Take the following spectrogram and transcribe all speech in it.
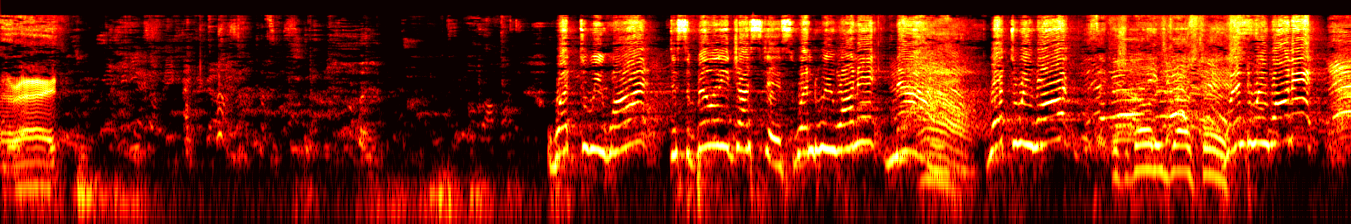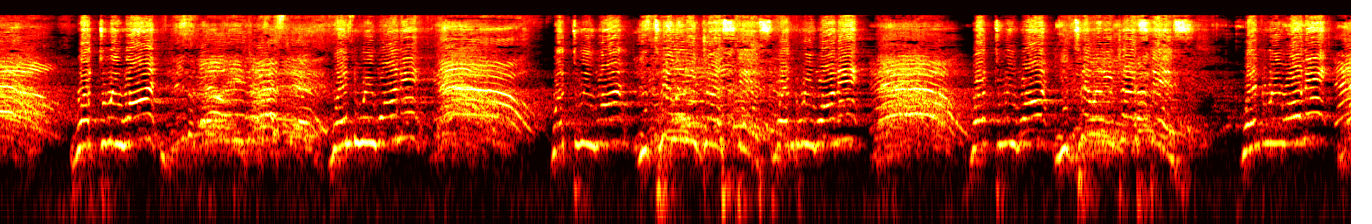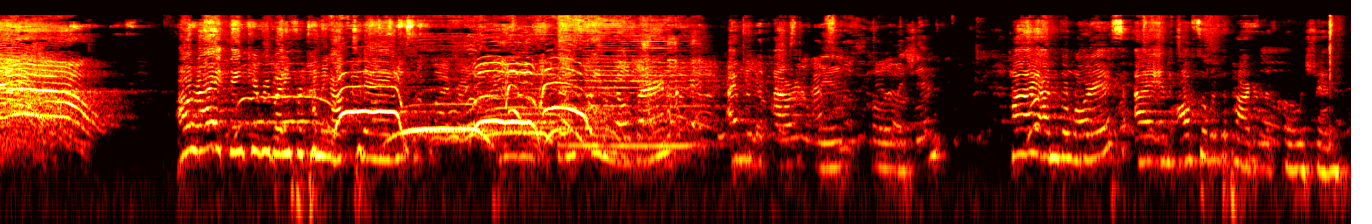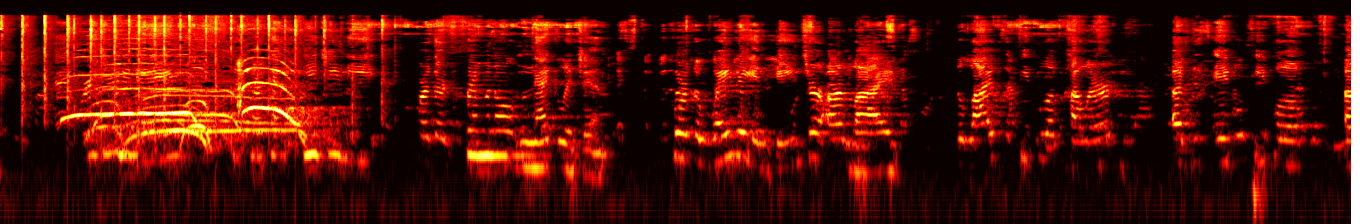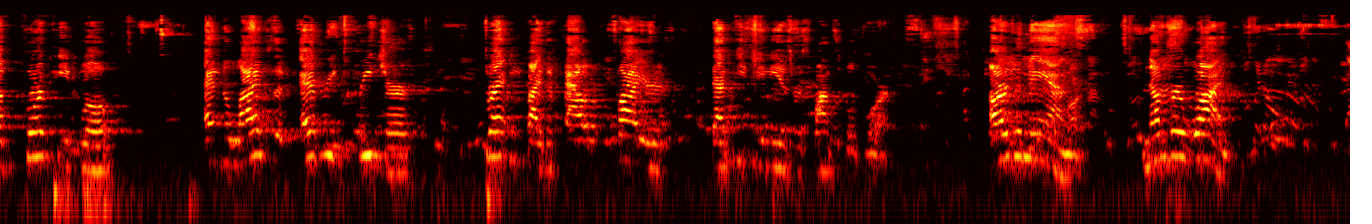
All right. What do we want? Disability justice. When do we want it? Now. Now. What do we want? Disability justice. When do we I'm Dolores. I am also with the Power to Live Coalition. For their criminal negligence, for the way they endanger our lives, the lives of people of color, of disabled people, of poor people, and the lives of every creature threatened by the foul fires that PG&E is responsible for. Our demands, number one,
